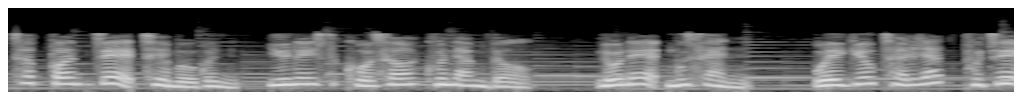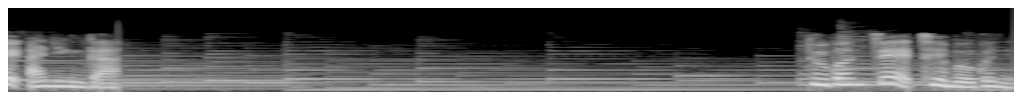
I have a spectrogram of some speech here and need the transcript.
첫 번째 제목은 유네스코서 군함도 논의 무산 외교 전략 부재 아닌가. 두 번째 제목은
